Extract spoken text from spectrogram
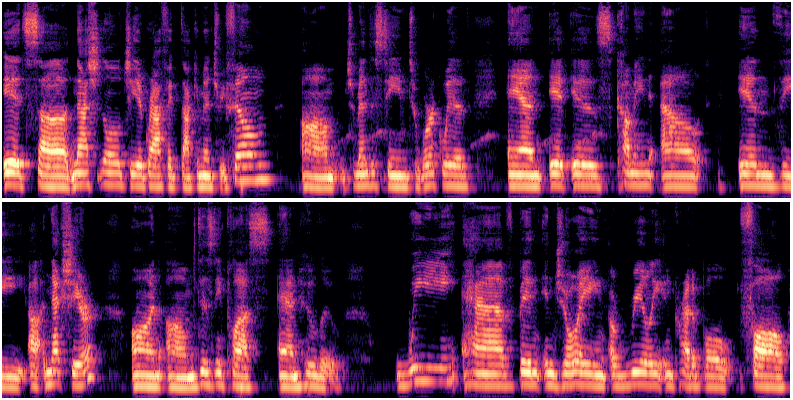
It's a National Geographic documentary film, um, tremendous team to work with, and it is coming out in the uh, next year on um, Disney Plus and Hulu. We have been enjoying a really incredible fall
